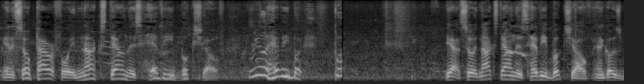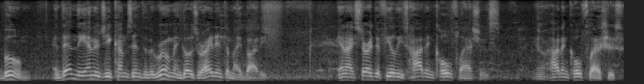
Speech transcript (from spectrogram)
and it's so powerful, it knocks down this heavy bookshelf. Real heavy book. book. Yeah, so it knocks down this heavy bookshelf, and it goes boom. And then the energy comes into the room and goes right into my body. And I started to feel these hot and cold flashes. You know, hot and cold flashes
